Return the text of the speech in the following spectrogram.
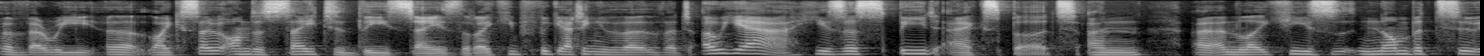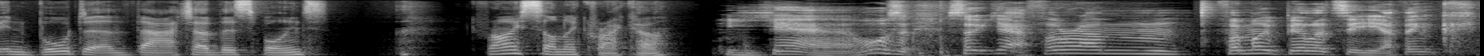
very uh, like so understated these days that I keep forgetting that, that oh yeah he's a speed expert and and like he's number two in border that at this point. Christ on a cracker. Yeah, what was it? So yeah, for um for mobility, I think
